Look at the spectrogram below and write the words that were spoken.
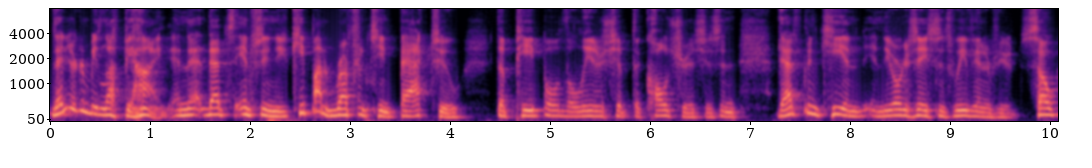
then you're going to be left behind. And that, that's interesting. You keep on referencing back to the people, the leadership, the culture issues. And that's been key in, in the organizations we've interviewed. So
